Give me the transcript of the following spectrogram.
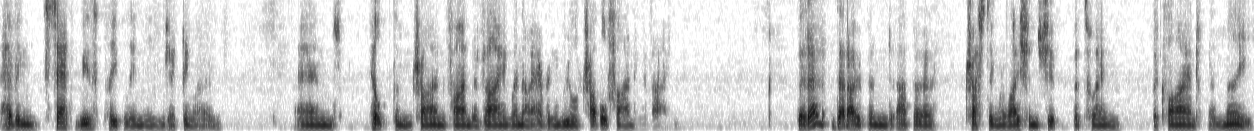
having sat with people in the injecting room and helped them try and find a vein when they were having real trouble finding a vein, that, that opened up a trusting relationship between the client and me.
